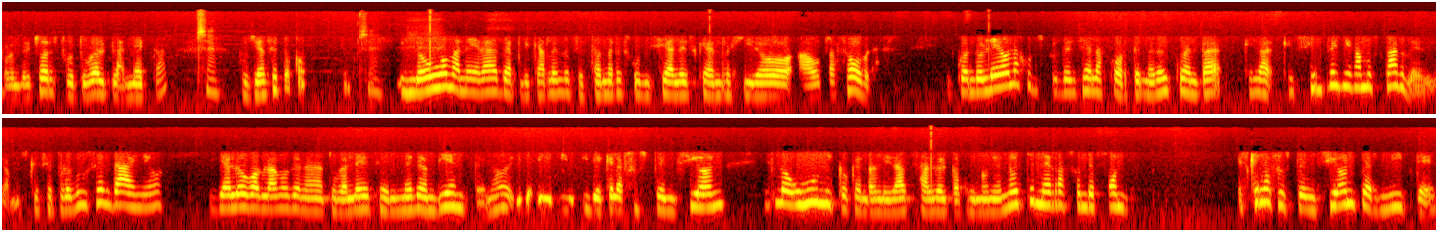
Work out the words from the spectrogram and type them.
por el derecho al futuro del planeta, pues ya se tocó. Y no hubo manera de aplicarle los estándares judiciales que han regido a otras obras. Y cuando leo la jurisprudencia de la Corte me doy cuenta que, la, que siempre llegamos tarde, digamos, que se produce el daño y ya luego hablamos de la naturaleza, el medio ambiente, ¿no? y, y de que la suspensión es lo único que en realidad salva el patrimonio, no es tener razón de fondo. Es que la suspensión permite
